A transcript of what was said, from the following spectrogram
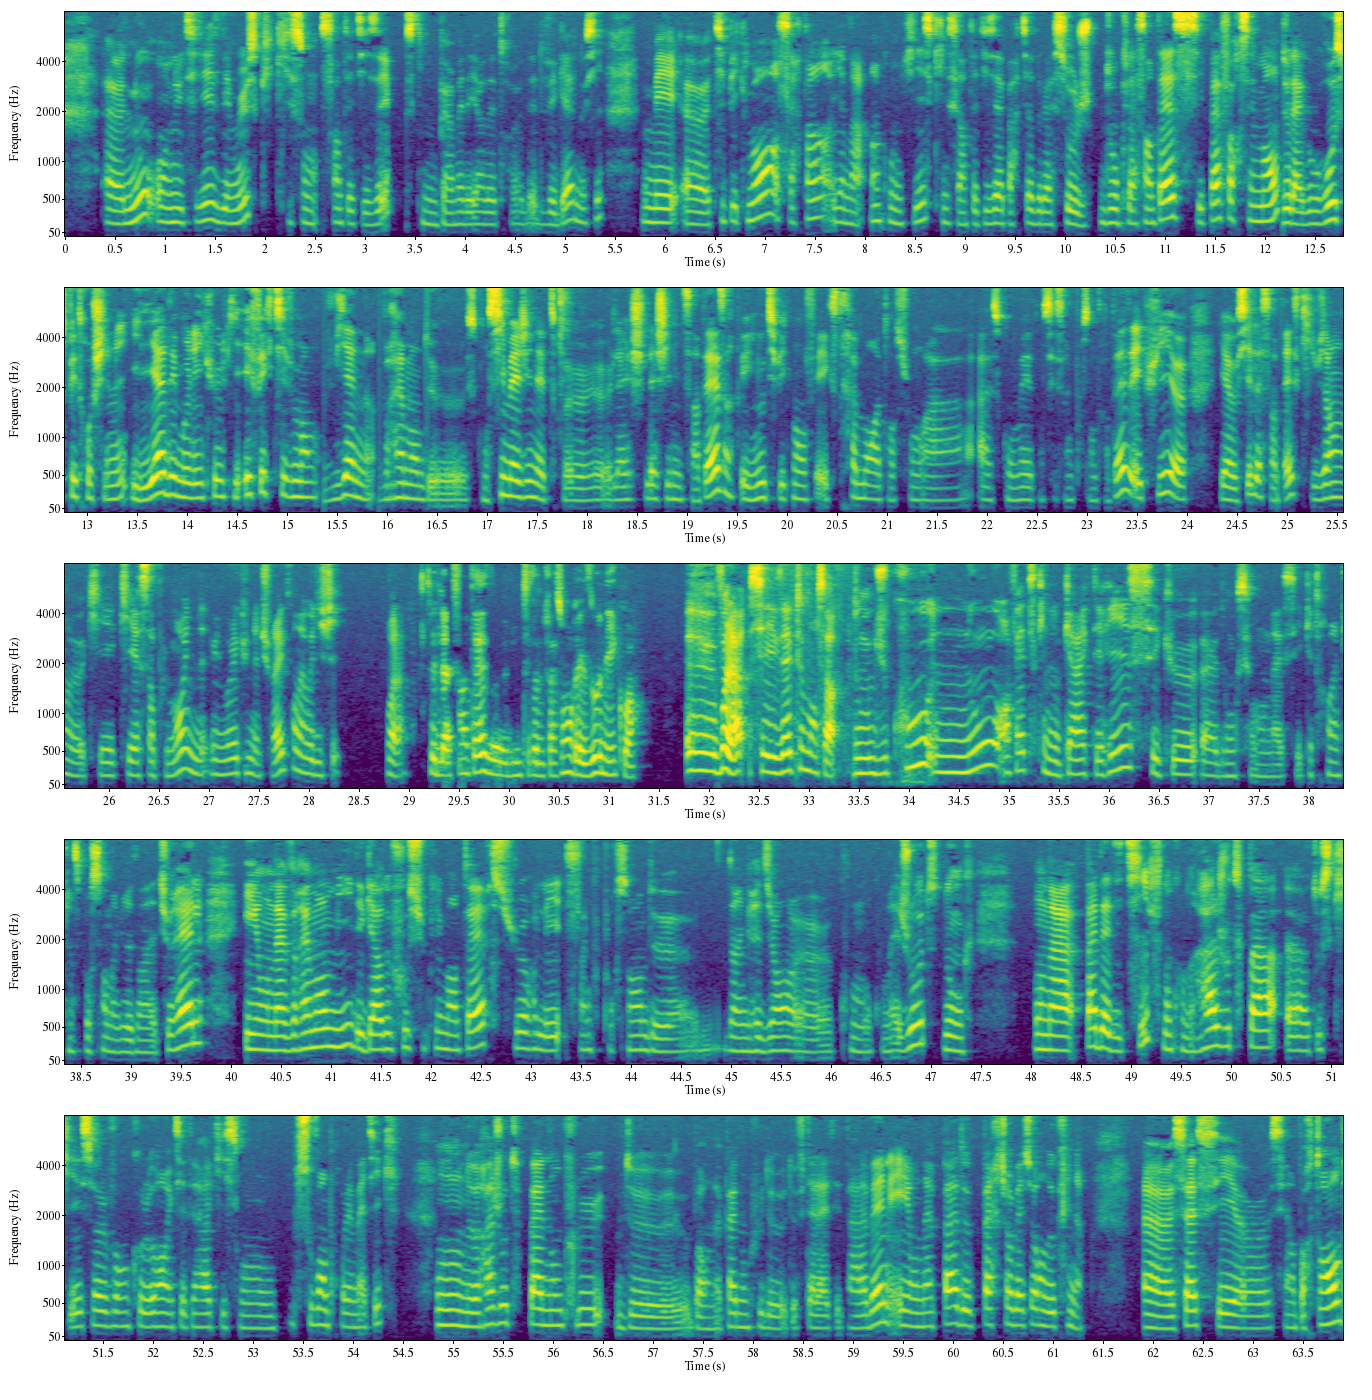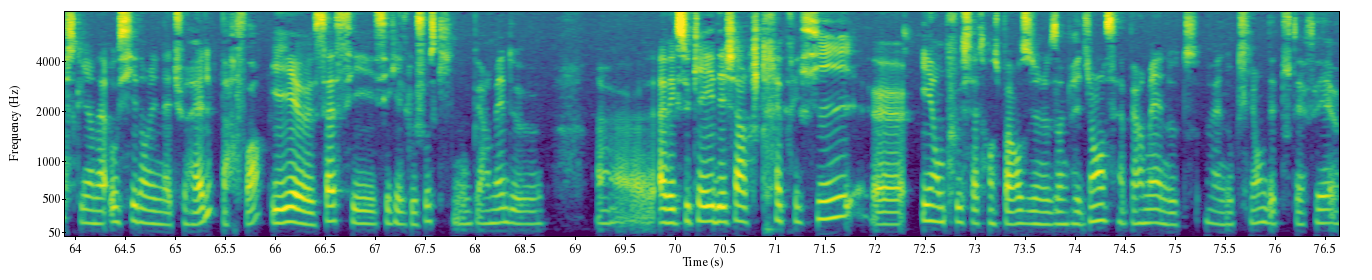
Euh, nous, on utilise des muscles qui sont synthétisés, ce qui nous permet d'ailleurs d'être vegan aussi. Mais euh, typiquement, certains, il y en a un qu'on utilise qui est synthétisé à partir de la sauge. Donc la synthèse, c'est pas forcément de la grosse pétrochimie. Il y a des molécules qui effectivement viennent vraiment de ce qu'on s'imagine être euh, la, chimie de synthèse. Et nous, typiquement, on fait extrêmement attention à, ce qu'on met dans ces 5% de synthèse. Et puis, il y a aussi de la synthèse qui vient, qui est, simplement une molécule naturelle qu'on a modifiée. Voilà. C'est de la synthèse euh, d'une certaine façon raisonnée, quoi. Euh, voilà, c'est exactement ça. Donc du coup, nous, en fait, ce qui nous caractérise, c'est que euh, donc on a ces 95% d'ingrédients naturels et on a vraiment mis des garde-fous supplémentaires sur les 5% d'ingrédients qu'on ajoute. Donc on n'a pas d'additifs, donc on ne rajoute pas tout ce qui est solvant, colorant, etc., qui sont souvent problématiques. On ne rajoute pas non plus de, bon, on n'a pas non plus de, phtalates et de parabènes et on n'a pas de perturbateurs endocriniens. Euh, ça, euh, c'est important parce qu'il y en a aussi dans les naturels parfois. Et euh, ça, c'est quelque chose qui nous permet de, avec ce cahier des charges très précis et en plus la transparence de nos ingrédients, ça permet à, à nos clients d'être tout, à fait,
